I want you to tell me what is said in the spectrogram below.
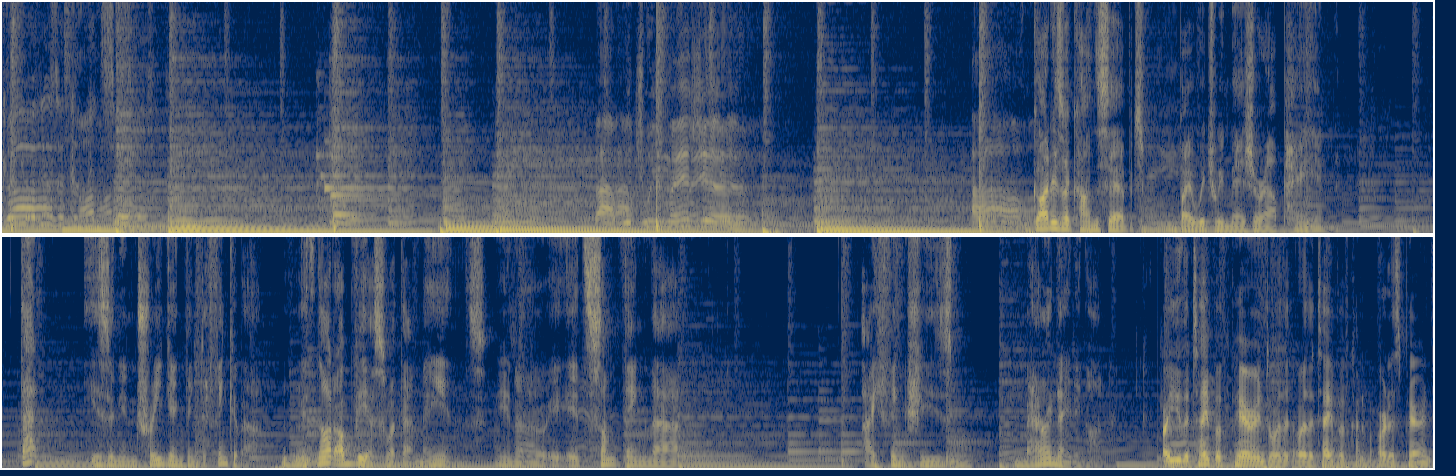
God is a concept by which we measure our God is a concept by which we measure our pain. That is an intriguing thing to think about. It's not obvious what that means. You know, it, it's something that I think she's marinating on. Are you the type of parent or the, or the type of kind of artist parent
